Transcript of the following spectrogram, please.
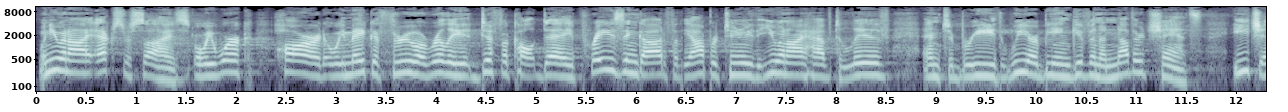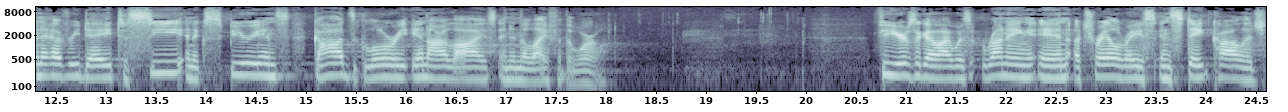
When you and I exercise, or we work hard, or we make it through a really difficult day, praising God for the opportunity that you and I have to live and to breathe, we are being given another chance each and every day to see and experience God's glory in our lives and in the life of the world few years ago, I was running in a trail race in State College.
